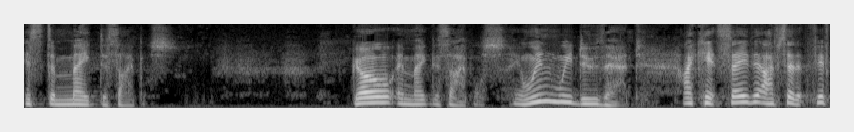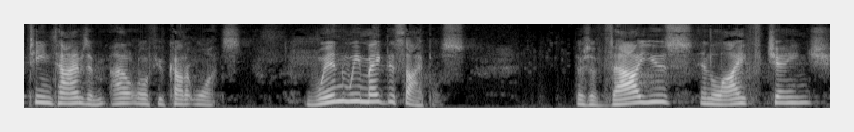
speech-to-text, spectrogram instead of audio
it's to make disciples. Go and make disciples. And when we do that, I can't say that, I've said it 15 times, and I don't know if you've caught it once. When we make disciples, there's a values in life change,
